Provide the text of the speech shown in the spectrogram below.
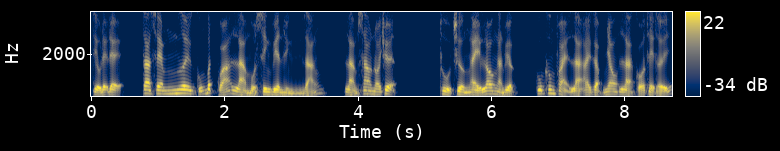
tiểu đệ đệ, ta xem ngươi cũng bất quá là một sinh viên hình dáng, làm sao nói chuyện. Thủ trưởng ngày lo ngàn việc, cũng không phải là ai gặp nhau là có thể thấy.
